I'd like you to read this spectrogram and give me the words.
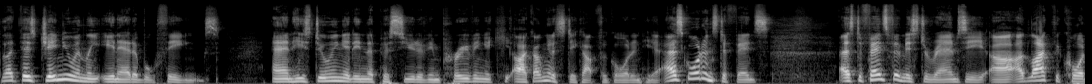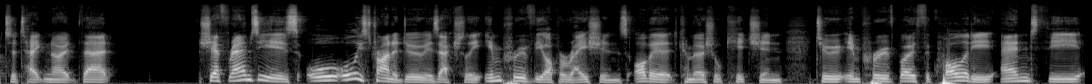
like there's genuinely inedible things. And he's doing it in the pursuit of improving a ki- like i'm going to stick up for gordon here. As gordon's defense as defense for mr Ramsay uh, i'd like the court to take note that Chef Ramsay is all, all he's trying to do is actually improve the operations of a commercial kitchen to improve both the quality and the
